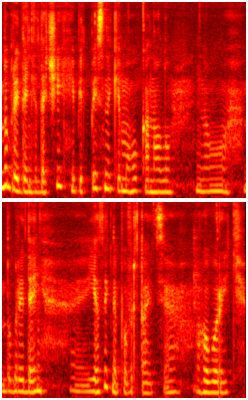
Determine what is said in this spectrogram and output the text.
Добрий день, глядачі і підписники мого каналу. Ну, добрий день. Язик не повертається говорить.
